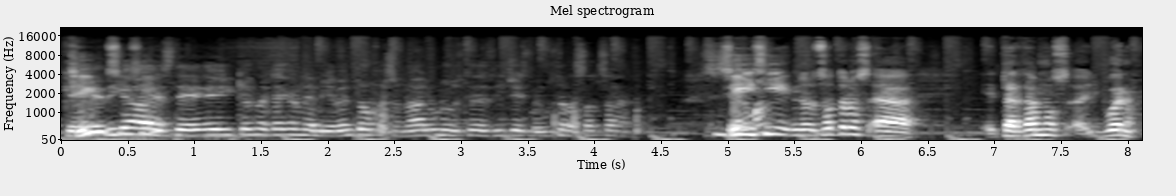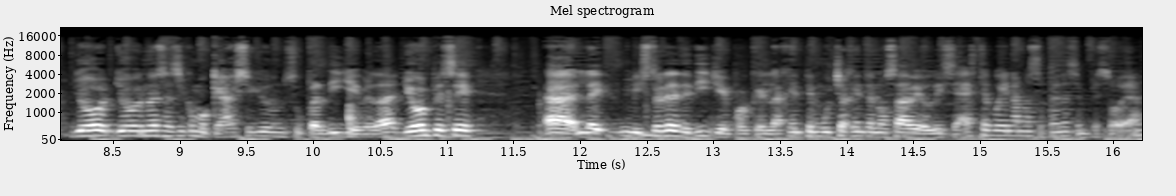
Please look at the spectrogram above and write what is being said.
Que Sí, sí, diga, sí. este, hey, ¿qué onda? Cáiganle a mi evento personal, uno de ustedes DJs, me gusta la salsa. ¿Se Sí, sí, nosotros ah, eh, tratamos, eh, bueno, yo, yo no es así como que, ay, soy un super DJ, ¿verdad? Yo empecé ah, la- mi historia de DJ porque la gente, mucha gente no sabe o dice, ah, este güey nada más apenas empezó, ¿ya?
